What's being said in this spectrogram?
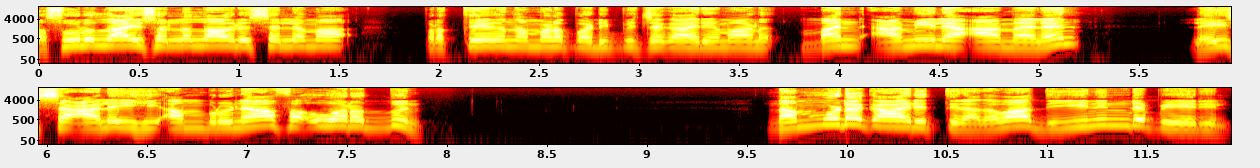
റസൂലുല്ലാഹി സ്വല്ലല്ലാഹു അലൈഹി വസല്ലമ പ്രത്യേകം നമ്മളെ പഠിപ്പിച്ച കാര്യമാണ് മൻ അമില അമലൻ ലൈസ അലൈഹി അംറുന നമ്മുടെ കാര്യത്തിൽ അഥവാ ദീനിന്റെ പേരിൽ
